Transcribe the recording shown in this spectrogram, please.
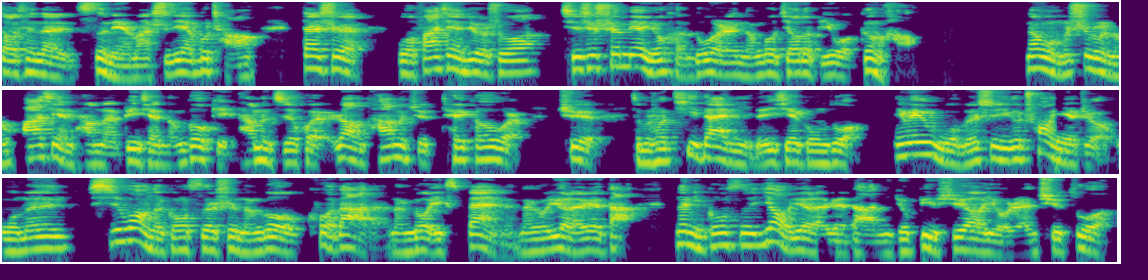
到现在四年嘛，时间也不长，但是我发现就是说，其实身边有很多人能够教的比我更好。那我们是不是能发现他们，并且能够给他们机会，让他们去 take over，去怎么说替代你的一些工作？因为我们是一个创业者，我们希望的公司是能够扩大的，能够 expand，能够越来越大。那你公司要越来越大，你就必须要有人去做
